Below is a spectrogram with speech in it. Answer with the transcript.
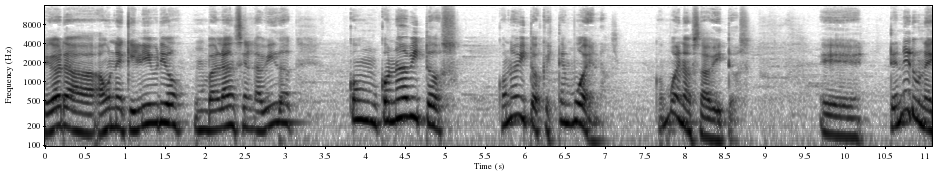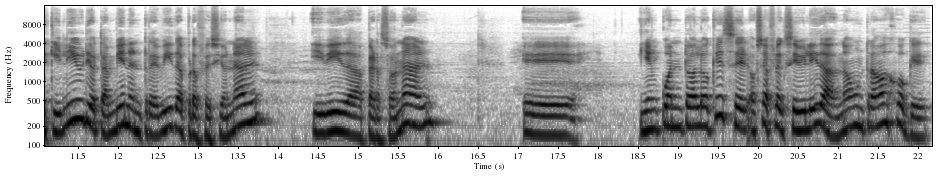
llegar a, a, un equilibrio, un balance en la vida con, con hábitos con hábitos que estén buenos, con buenos hábitos. Eh, tener un equilibrio también entre vida profesional y vida personal. Eh, y en cuanto a lo que es, o sea, flexibilidad, ¿no? Un trabajo que,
